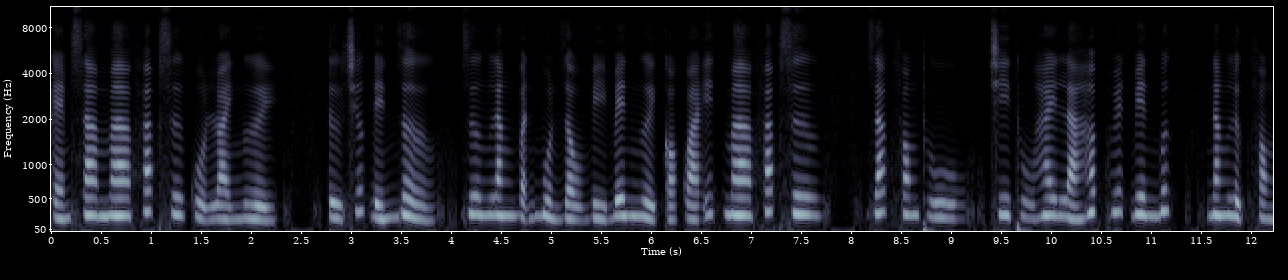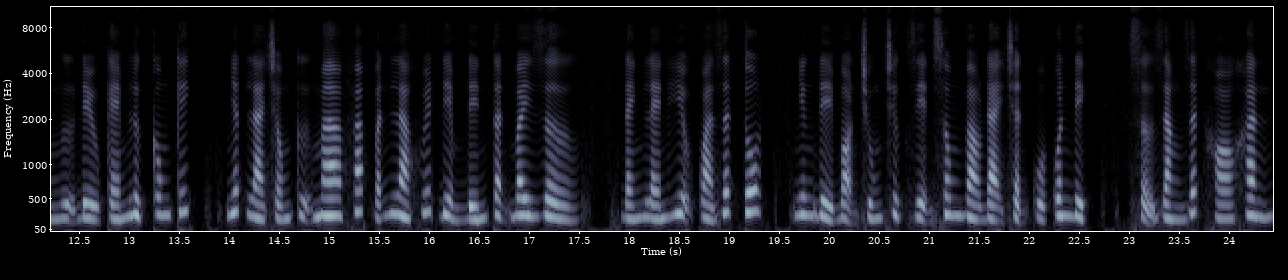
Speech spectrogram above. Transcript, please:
kém xa ma pháp sư của loài người. Từ trước đến giờ, Dương Lăng vẫn buồn giàu vì bên người có quá ít ma pháp sư. Giác phong thù, chi thù hay là hấp huyết biên bức, năng lực phòng ngự đều kém lực công kích. Nhất là chống cự ma pháp vẫn là khuyết điểm đến tận bây giờ. Đánh lén hiệu quả rất tốt, nhưng để bọn chúng trực diện xông vào đại trận của quân địch, sợ rằng rất khó khăn.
